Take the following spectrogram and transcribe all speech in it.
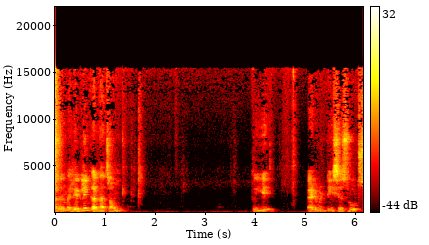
अगर मैं लेबलिंग करना चाहूँ तो ये एडमेंटिशियस रूट्स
